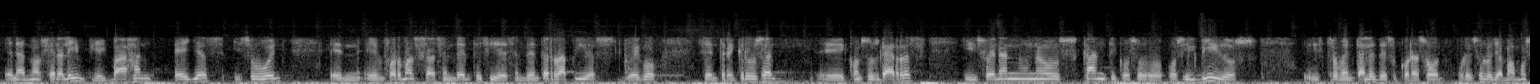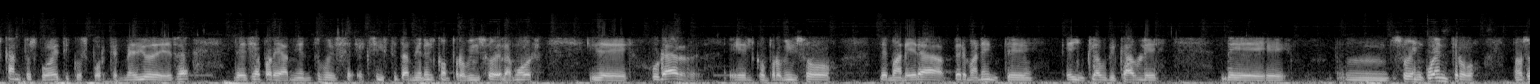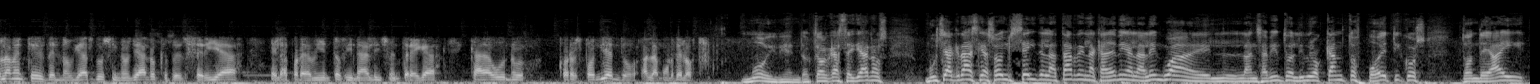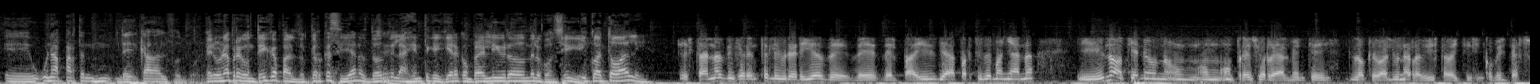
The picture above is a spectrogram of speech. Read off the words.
en atmósfera limpia y bajan ellas y suben en, en formas ascendentes y descendentes rápidas, luego se entrecruzan eh, con sus garras y suenan unos cánticos o, o silbidos instrumentales de su corazón, por eso lo llamamos cantos poéticos, porque en medio de esa de ese apareamiento pues existe también el compromiso del amor y de jurar el compromiso de manera permanente e inclaudicable de mm, su encuentro no solamente desde el noviazgo, sino ya lo que pues, sería el apareamiento final y su entrega cada uno correspondiendo al amor del otro. Muy bien, doctor Castellanos, muchas gracias. Hoy 6 de la tarde en la Academia de la Lengua, el lanzamiento del libro Cantos Poéticos, donde hay eh, una parte dedicada al fútbol. Pero una preguntita para el doctor Castellanos, ¿dónde la gente que quiera comprar el libro, dónde lo consigue? ¿Y cuánto vale? Está en las diferentes librerías de, de- del país ya a partir de mañana y no, tiene un, un- un precio realmente lo que vale una revista, 25 mil pesos.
